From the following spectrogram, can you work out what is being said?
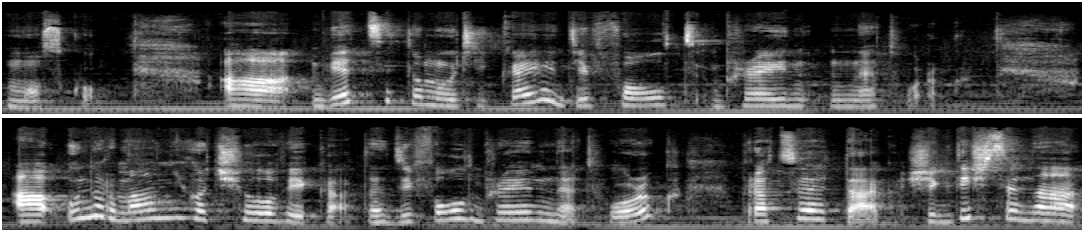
mozku. A vědci tomu říkají default brain network. A u normálního člověka ta default brain network pracuje tak, že když se na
